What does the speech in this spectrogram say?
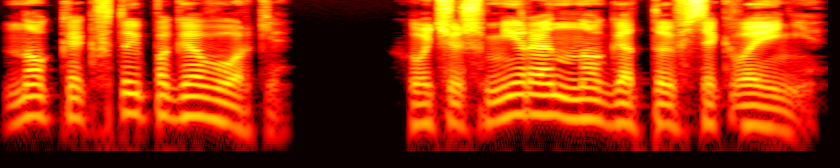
Но как в той поговорке. Хочешь мира, но готовься к войне.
